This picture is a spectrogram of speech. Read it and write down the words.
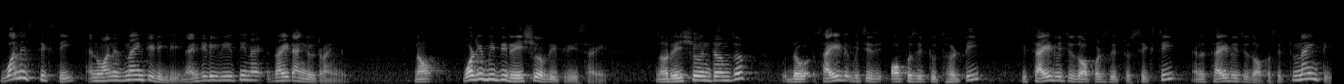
one is 60 and one is 90 degree. 90 degree is the right angle triangle. Now what will be the ratio of the three sides? Now ratio in terms of the side which is opposite to 30, the side which is opposite to 60 and the side which is opposite to 90.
